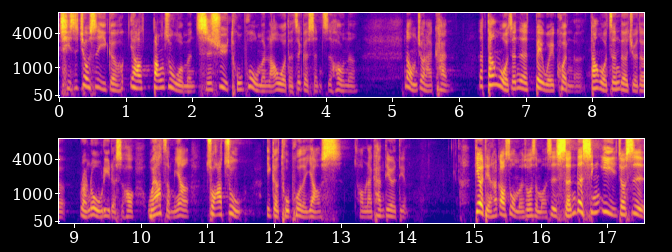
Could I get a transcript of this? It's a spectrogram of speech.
其实就是一个要帮助我们持续突破我们老我的这个神之后呢，那我们就来看，那当我真的被围困了，当我真的觉得软弱无力的时候，我要怎么样抓住？一个突破的钥匙。好，我们来看第二点。第二点，他告诉我们说，什么是神的心意，就是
